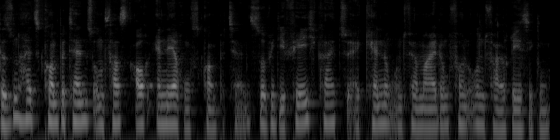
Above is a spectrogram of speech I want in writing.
Gesundheitskompetenz umfasst auch Ernährungskompetenz sowie die Fähigkeit zur Erkennung und Vermeidung von Unfallrisiken.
